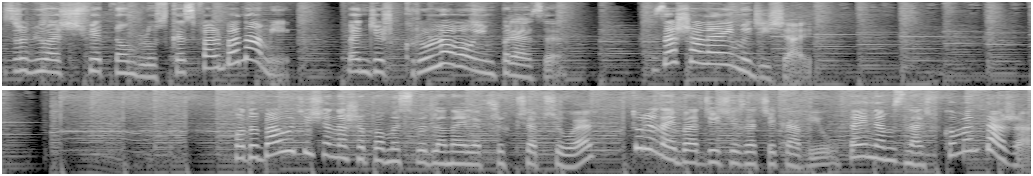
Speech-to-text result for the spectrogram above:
Zrobiłaś świetną bluzkę z falbanami. Będziesz królową imprezy. Zaszalejmy dzisiaj. Podobały Ci się nasze pomysły dla najlepszych psiapsiłek? Który najbardziej Cię zaciekawił? Daj nam znać w komentarzach.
